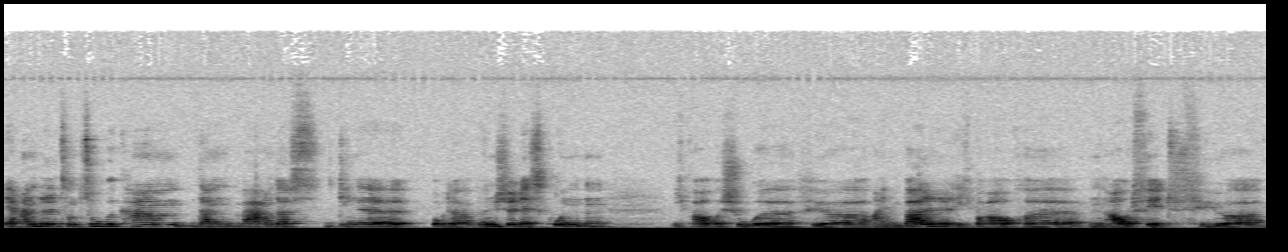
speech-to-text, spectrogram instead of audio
der Handel zum Zuge kam, dann waren das Dinge oder Wünsche des Kunden. Ich brauche Schuhe für einen Ball, ich brauche ein Outfit für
